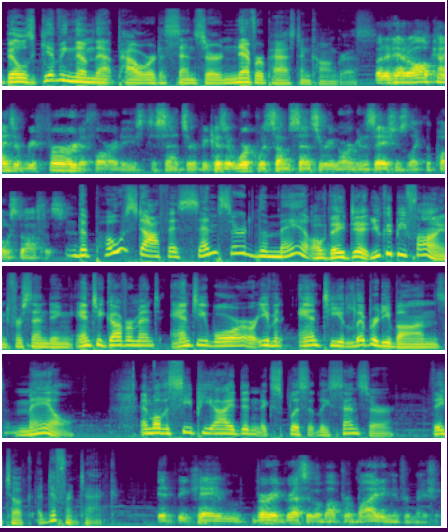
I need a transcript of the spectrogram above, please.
bills giving them that power to censor never passed in Congress. But it had all kinds of referred authorities to censor because it worked with some censoring organizations like the post office. The post office censored the mail. Oh, they did. You could be fined for sending anti government, anti war, or even anti liberty bonds mail. And while the CPI didn't explicitly censor, they took a different tack. It became very aggressive about providing information.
